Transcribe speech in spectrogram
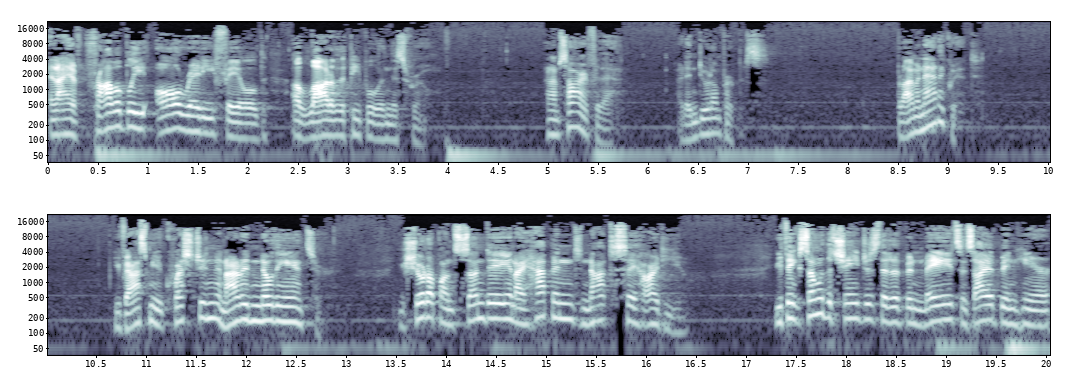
and I have probably already failed a lot of the people in this room. And I'm sorry for that. I didn't do it on purpose. But I'm inadequate. You've asked me a question, and I didn't know the answer. You showed up on Sunday, and I happened not to say hi to you. You think some of the changes that have been made since I have been here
